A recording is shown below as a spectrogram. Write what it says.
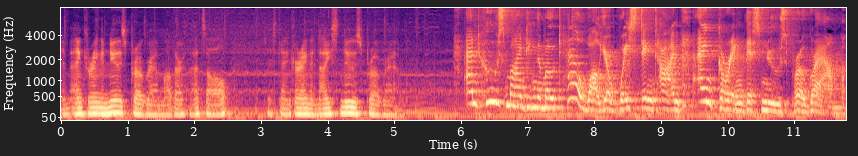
I'm anchoring a news program, Mother, that's all. Just anchoring a nice news program. And who's minding the motel while you're wasting time anchoring this news program?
